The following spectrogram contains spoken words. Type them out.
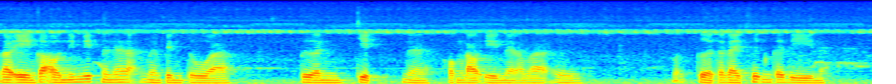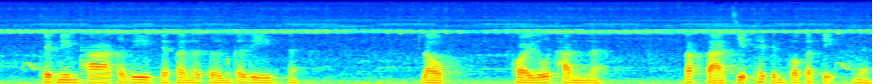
เราเองก็เอานิมิตนั่นแหละมันเป็นตัวเตือนจิตนะของเราเองเนี่ยว่าเออเกิดอะไรขึ้นก็ดีนะจะนินทาก็ดีจะสรรเสริญก็ดีนะเราคอยรู้ทันนะรักษาจิตให้เป็นปกตินะ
